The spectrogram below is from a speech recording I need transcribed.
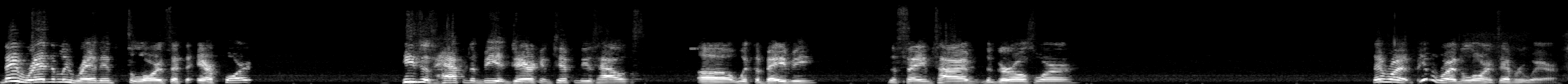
They randomly ran into Lawrence at the airport. He just happened to be at Derek and Tiffany's house uh, with the baby the same time the girls were. They run people run into Lawrence everywhere.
